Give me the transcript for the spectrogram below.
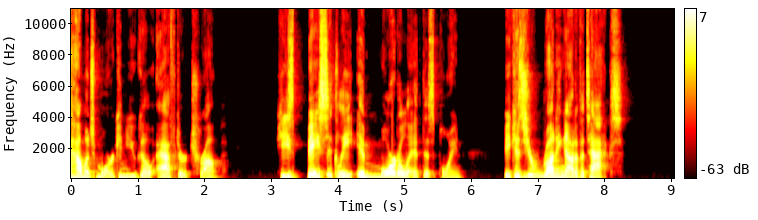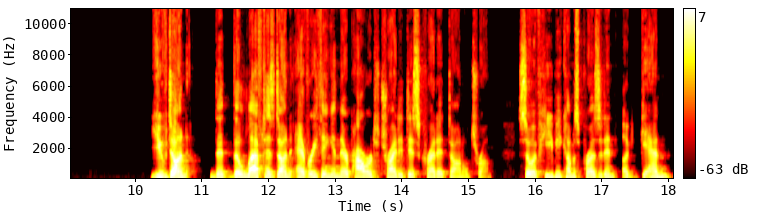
how much more can you go after Trump? He's basically immortal at this point because you're running out of attacks. You've done the the left has done everything in their power to try to discredit Donald Trump. So if he becomes president again,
